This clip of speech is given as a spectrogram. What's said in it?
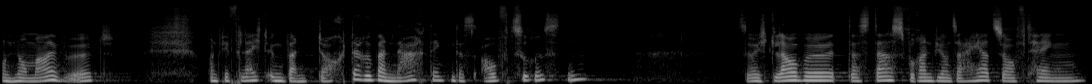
und normal wird und wir vielleicht irgendwann doch darüber nachdenken, das aufzurüsten so, ich glaube, dass das, woran wir unser Herz oft hängen,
